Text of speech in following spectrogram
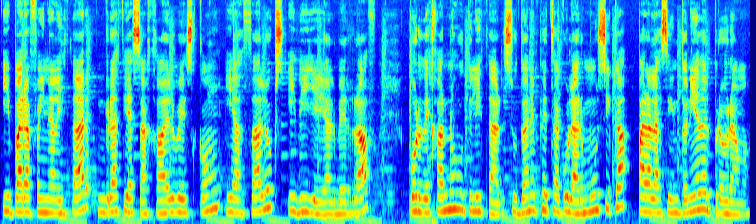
Y para finalizar, gracias a Jael Bescon y a Zalox y DJ Albert Raff por dejarnos utilizar su tan espectacular música para la sintonía del programa.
